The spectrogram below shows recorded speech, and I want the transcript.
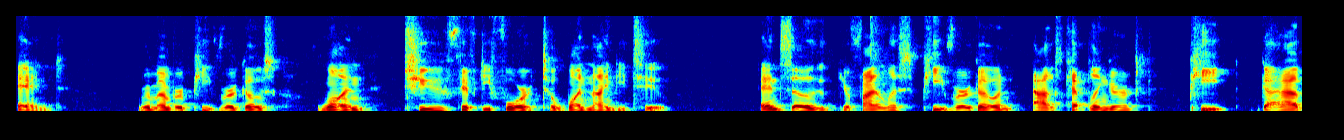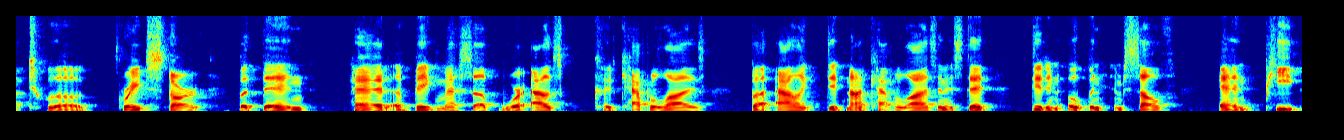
And remember, Pete Vergos won 254 to 192. And so your finalists, Pete Virgo and Alex Keplinger. Pete got out to a great start, but then had a big mess up where Alex could capitalize but Alec did not capitalize and instead didn't open himself. And Pete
